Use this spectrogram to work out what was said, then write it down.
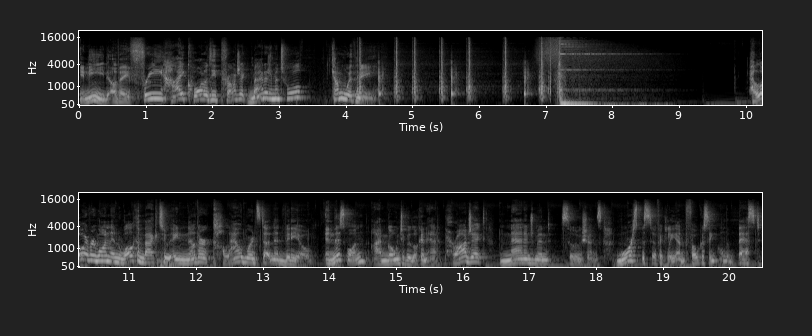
In need of a free, high quality project management tool? Come with me. Hello everyone and welcome back to another Cloudwards.net video. In this one, I'm going to be looking at project management solutions. More specifically, I'm focusing on the best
